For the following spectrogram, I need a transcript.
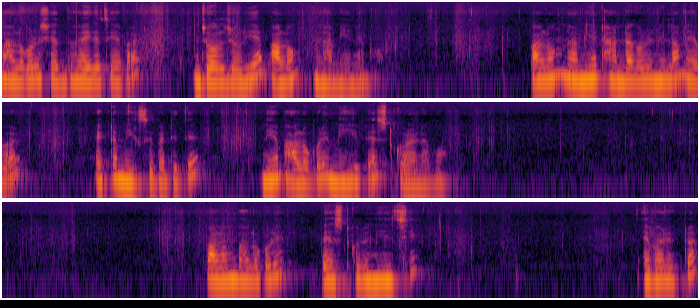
ভালো করে সেদ্ধ হয়ে গেছে এবার। জল জড়িয়ে পালং নামিয়ে নেব। পালং নামিয়ে ঠান্ডা করে নিলাম এবার। একটা মিক্সি বাটিতে নিয়ে ভালো করে মিহি পেস্ট করে নেব। পালং ভালো করে পেস্ট করে নিয়েছি। এবার একটা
